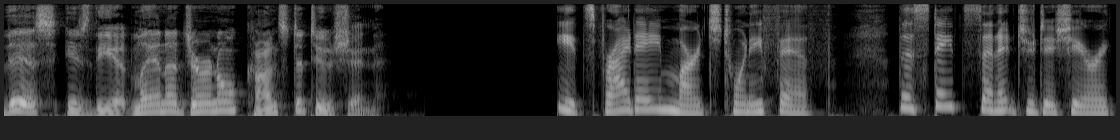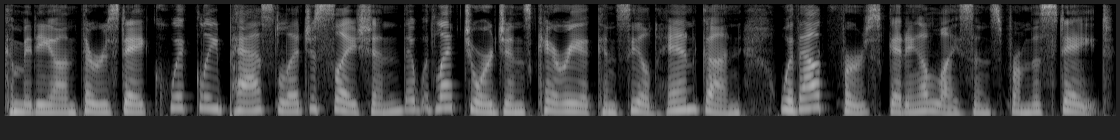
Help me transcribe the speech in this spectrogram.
This is the Atlanta Journal Constitution. It's Friday, March 25th. The state Senate Judiciary Committee on Thursday quickly passed legislation that would let Georgians carry a concealed handgun without first getting a license from the state.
